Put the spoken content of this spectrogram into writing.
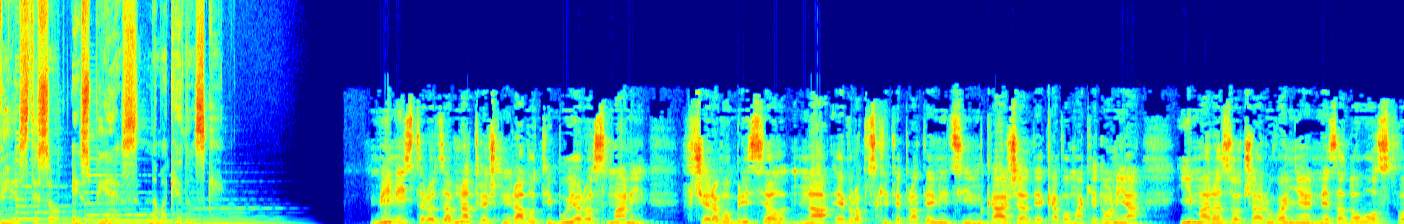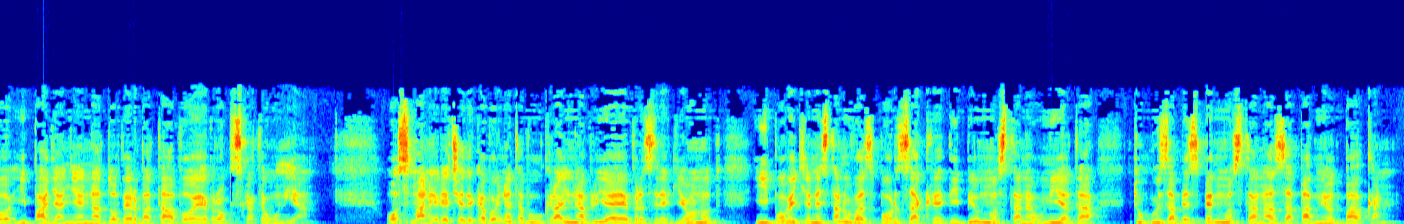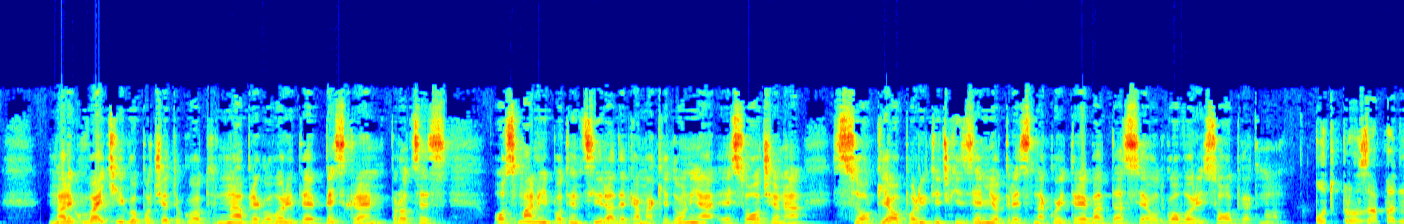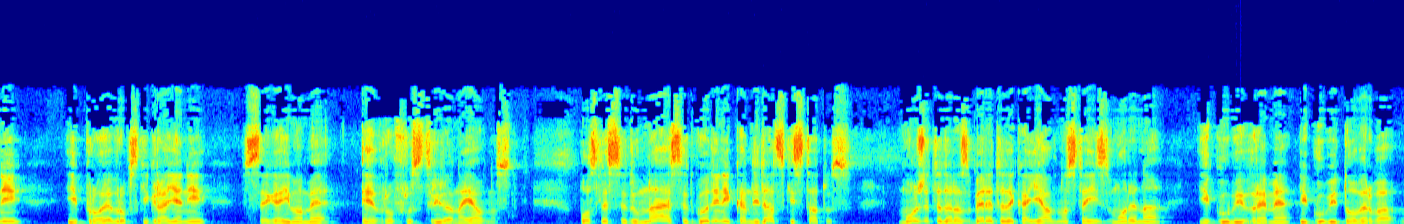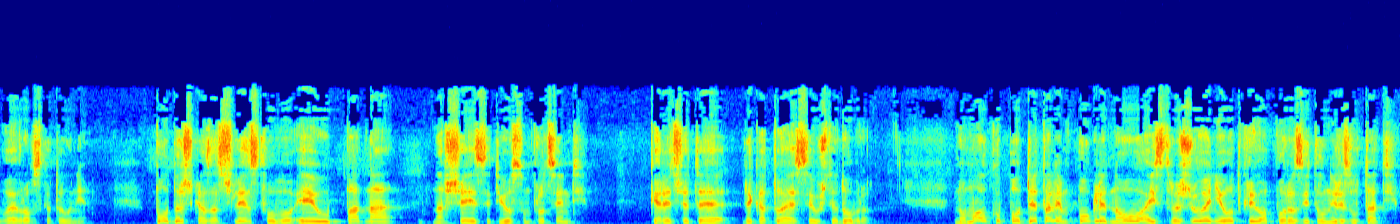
Вие сте со СПС на Македонски. Министерот за внатрешни работи Бујар Османи вчера во Брисел на европските пратеници им кажа дека во Македонија има разочарување, незадоволство и паѓање на довербата во Европската Унија. Османи рече дека војната во Украина влијае врз регионот и повеќе не станува збор за кредибилноста на Унијата, туку за безбедноста на Западниот Балкан. Нарекувајќи го почетокот на преговорите бескраен процес, Османи потенцира дека Македонија е соочена со геополитички земјотрес на кој треба да се одговори соодветно. Од прозападни и проевропски граѓани сега имаме еврофрустрирана јавност после 17 години кандидатски статус, можете да разберете дека јавноста е изморена и губи време и губи доверба во Европската Унија. Поддршка за членство во ЕУ падна на 68%. Ке речете дека тоа е се уште добро. Но малку по-детален поглед на оваа истражување открива поразителни резултати.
